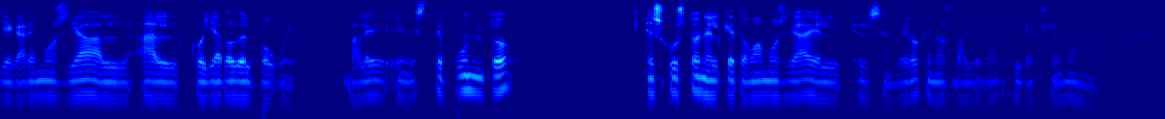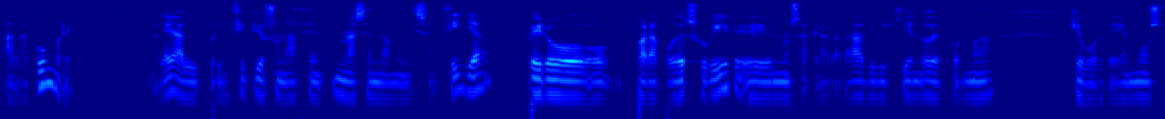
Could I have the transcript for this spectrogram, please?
llegaremos ya al, collado del Powet. ¿vale? Este punto es justo en el que tomamos ya el, sendero que nos va a llevar dirección a, la cumbre. ¿vale? Al principio es una, una, senda muy sencilla, pero para poder subir eh, nos acabará dirigiendo de forma que bordeemos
